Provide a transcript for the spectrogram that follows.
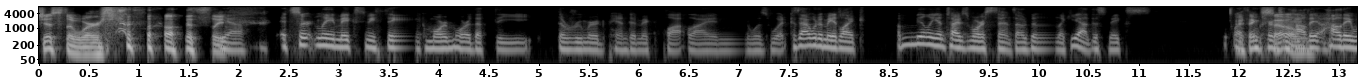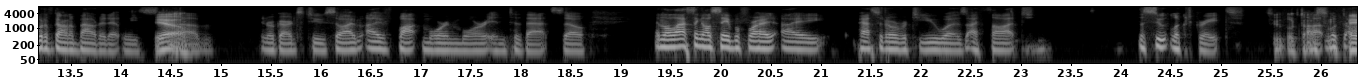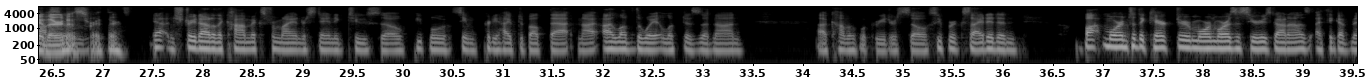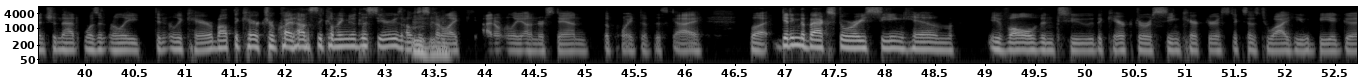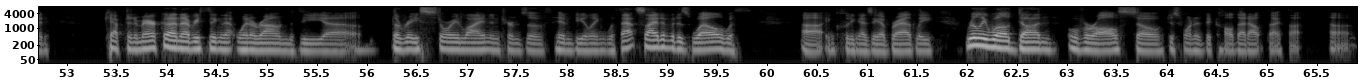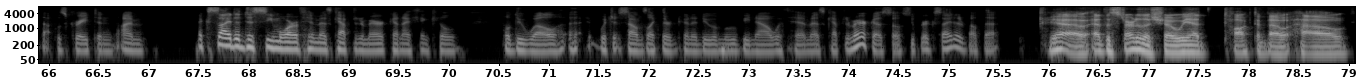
just the worst, honestly. Yeah. It certainly makes me think more and more that the the rumored pandemic plot line was what because that would have made like a million times more sense. I would have been like, yeah, this makes like, I think so. how they how they would have gone about it at least. Yeah. Um, in regards to so I'm I've bought more and more into that. So, and the last thing I'll say before I, I pass it over to you was I thought the suit looked great. Suit looked awesome. Uh, looked hey, awesome. there it is, right there. Yeah, and straight out of the comics, from my understanding too. So people seemed pretty hyped about that, and I I love the way it looked as a non uh, comic book reader. So super excited and bought more into the character more and more as the series gone on. I think I've mentioned that wasn't really didn't really care about the character quite honestly coming into the series. I was mm-hmm. just kind of like I don't really understand the point of this guy, but getting the backstory, seeing him evolve into the character, or seeing characteristics as to why he would be a good Captain America and everything that went around the uh, the race storyline in terms of him dealing with that side of it as well with uh, including Isaiah Bradley. Really well done overall. So just wanted to call that out. That I thought uh, that was great, and I'm excited to see more of him as Captain America, and I think he'll he'll do well. Uh, which it sounds like they're going to do a movie now with him as Captain America. So super excited about that. Yeah, at the start of the show, we had talked about how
